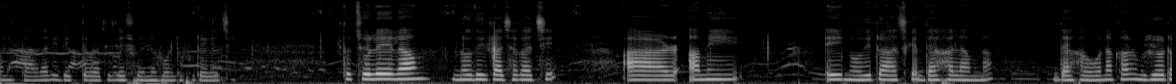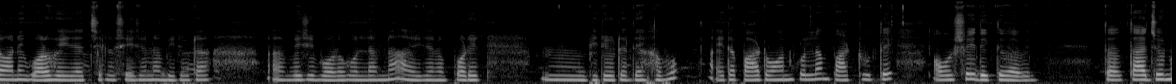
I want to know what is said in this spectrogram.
অনেক তাড়াতাড়ি দেখতে পাচ্ছি যে সজনে ফুলটা ফুটে গেছে। তো চলে এলাম নদীর কাছাকাছি। আর আমি এই নদীটা আজকে দেখালাম না, দেখাবো না, কারণ ভিডিওটা অনেক বড় হয়ে যাচ্ছিল, সেই জন্য ভিডিওটা বেশি বড় করলাম না ওই জন্য পরের ভিডিওটা দেখাবো। এটা পার্ট ওয়ান করলাম পার্ট টুতে অবশ্যই দেখতে পাবেন। তা তার জন্য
